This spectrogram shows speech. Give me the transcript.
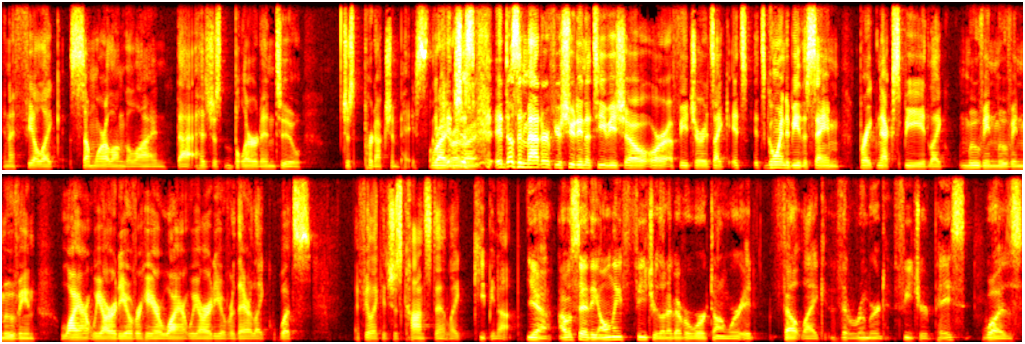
and I feel like somewhere along the line that has just blurred into just production pace. Like Right, it's right, just right. it doesn't matter if you're shooting a TV show or a feature. It's like it's it's going to be the same breakneck speed, like moving, moving, moving. Why aren't we already over here? Why aren't we already over there? Like what's I feel like it's just constant like keeping up. Yeah, I would say the only feature that I've ever worked on where it felt like the rumored featured pace was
